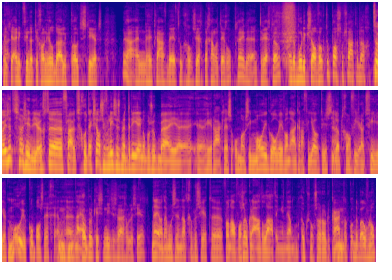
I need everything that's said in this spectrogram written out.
Weet je? En ik vind dat hij gewoon heel duidelijk protesteert. Ja, en de KNVB heeft ook gewoon gezegd, daar gaan we tegen optreden. En terecht ook. En dat moet ik zelf ook toepassen op zaterdag. Zo is het, als je in de jeugd eh, fluit. Goed, Excelsior verliest dus met 3-1 op bezoek bij Heracles. Ondanks die mooie goal weer van Agrafiotis. Die loopt gewoon 4 uit 4. Mooie kopbal zeg. En, eh, nou ja, Hopelijk is hij niet te zwaar geblesseerd. Nee, want hij moest inderdaad geblesseerd eh, vanaf. Was ook een aderlating. En dan ook nog zo'n rode kaart Mm. dat komt er bovenop.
